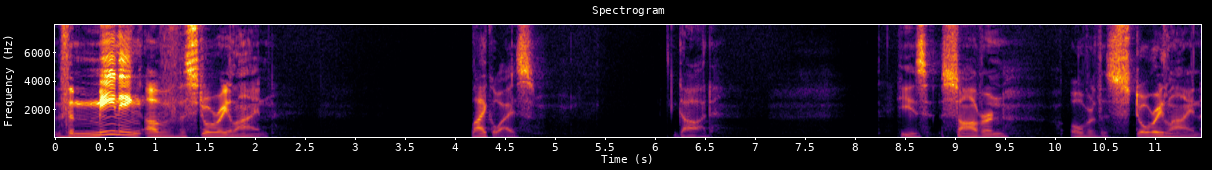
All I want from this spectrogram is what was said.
the meaning of the storyline. Likewise, God. He is sovereign over the storyline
